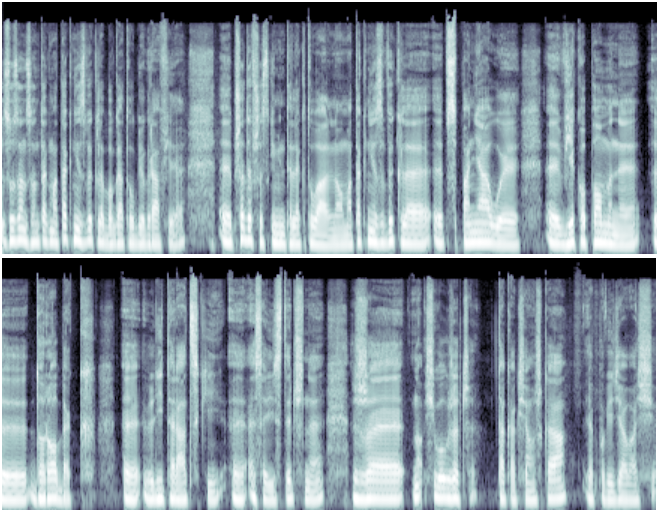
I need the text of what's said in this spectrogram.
y, Susan Sontag ma tak niezwykle bogatą biografię, y, przede wszystkim intelektualną, ma tak niezwykle wspaniały, wiekopomny dorobek literacki, eseistyczny, że no, siłą rzeczy taka książka jak powiedziałaś, e,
